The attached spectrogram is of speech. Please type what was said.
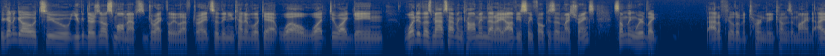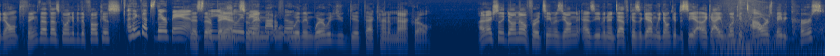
You're gonna go to you. There's no small maps directly left, right? So then you kind of look at well, what do I gain? What do those maps have in common that I obviously focus on my strengths? Something weird like Battlefield of Eternity comes to mind. I don't think that that's going to be the focus. I think that's their band. That's their they band. So then, w- then where would you get that kind of macro? I actually don't know for a team as young as Even in Death, because again, we don't get to see it. Like I look at Towers, maybe Cursed,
